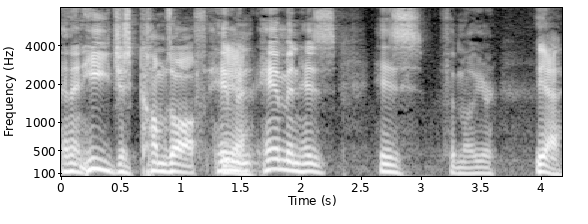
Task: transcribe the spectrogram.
and then he just comes off him Yeah. and him and his his familiar Yeah.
